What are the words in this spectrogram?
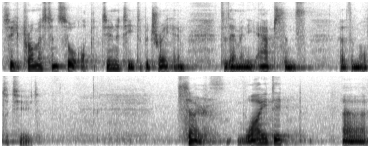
So he promised and sought opportunity to betray him to them in the absence of the multitude. So, why did uh,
